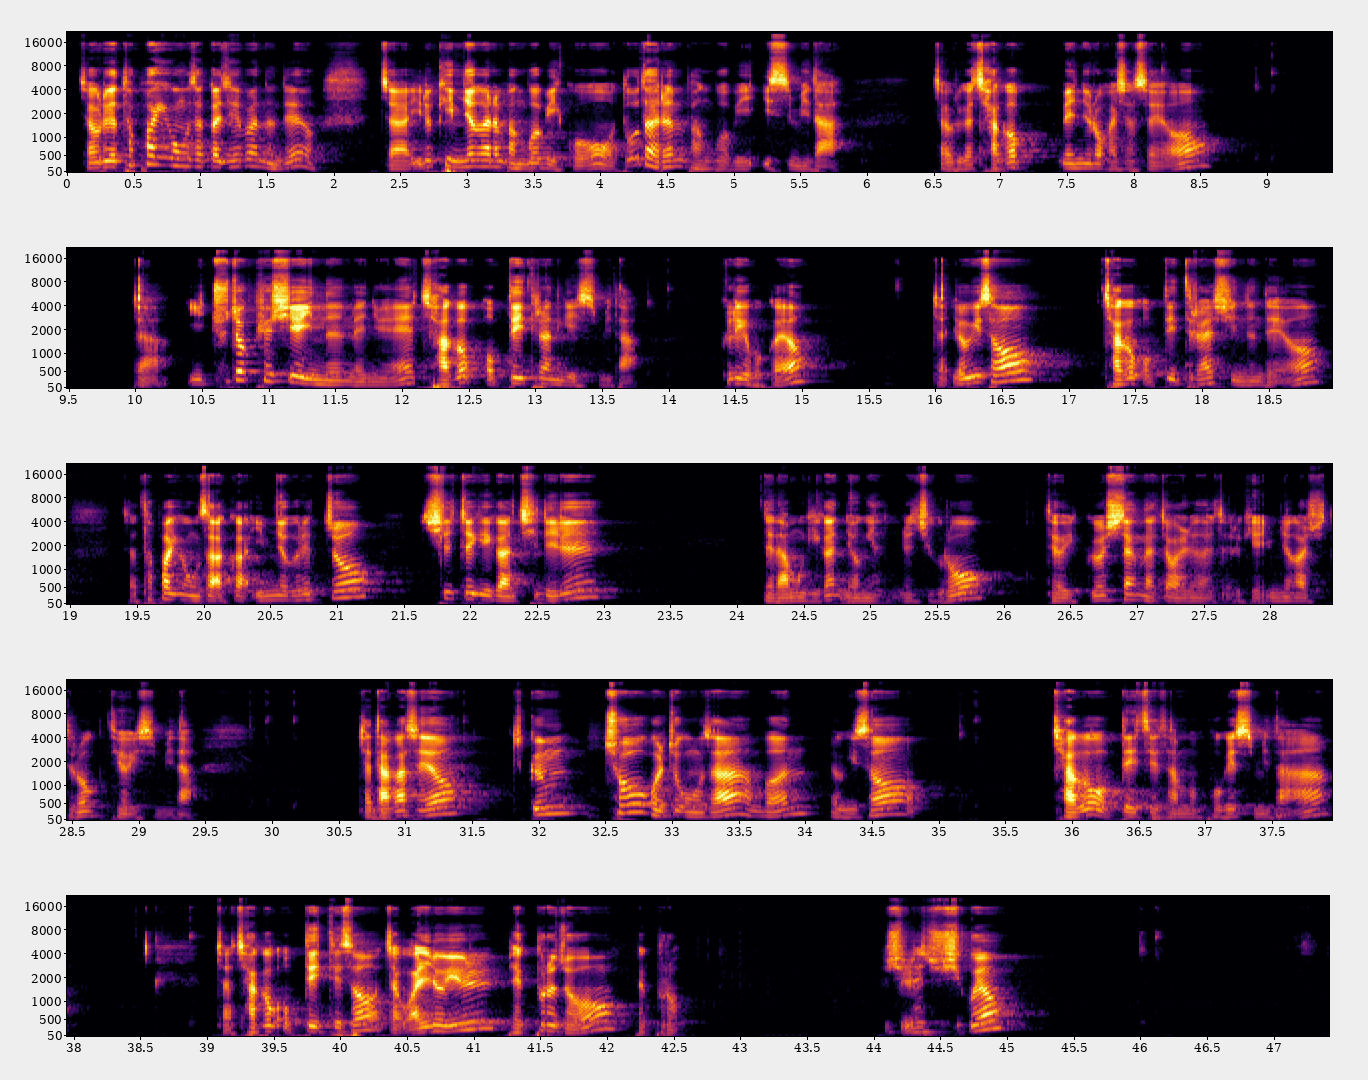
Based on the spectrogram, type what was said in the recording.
자, 우리가 터파기 공사까지 해봤는데요. 자, 이렇게 입력하는 방법이 있고 또 다른 방법이 있습니다. 자, 우리가 작업 메뉴로 가셨어요. 자, 이 추적 표시에 있는 메뉴에 작업 업데이트라는 게 있습니다. 클릭해 볼까요? 자, 여기서 작업 업데이트를 할 수 있는데요. 자, 터파기 공사 아까 입력을 했죠? 실제 기간 7일, 네, 남은 기간 0일 이런 식으로 되어 있고요. 시작 날짜, 완료 날짜 이렇게 입력할 수 있도록 되어 있습니다. 자, 나가세요. 지금 초골조 공사 한번 여기서 작업 업데이트에서 한번 보겠습니다. 자, 작업 업데이트에서 자, 완료율 100%죠. 100% 표시를 해 주시고요.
